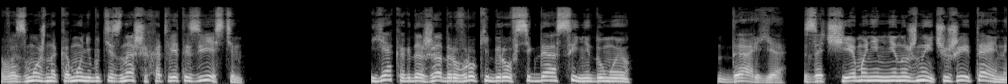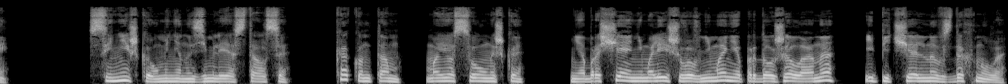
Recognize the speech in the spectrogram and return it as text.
Возможно, кому-нибудь из наших ответ известен. Я, когда жадр в руки беру, всегда о сыне думаю. Дарья, зачем они мне нужны, чужие тайны? Сынишка у меня на земле остался. Как он там, мое солнышко? Не обращая ни малейшего внимания, продолжала она и печально вздохнула.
